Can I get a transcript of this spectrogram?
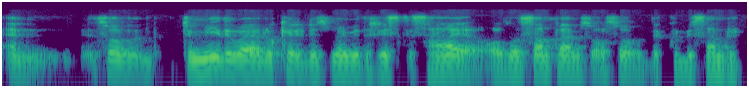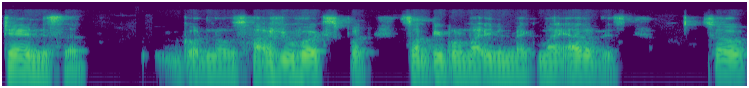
And so to me, the way I look at it is maybe the risk is higher, although sometimes also there could be some returns that God knows how it works, but some people might even make money out of this. So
